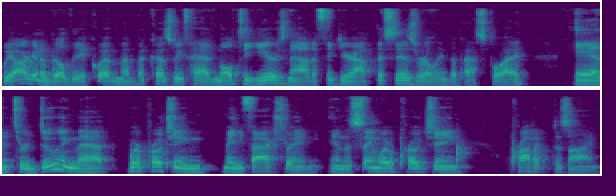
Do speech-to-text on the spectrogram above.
we are going to build the equipment because we've had multi years now to figure out this is really the best way. And through doing that, we're approaching manufacturing in the same way we're approaching product design.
